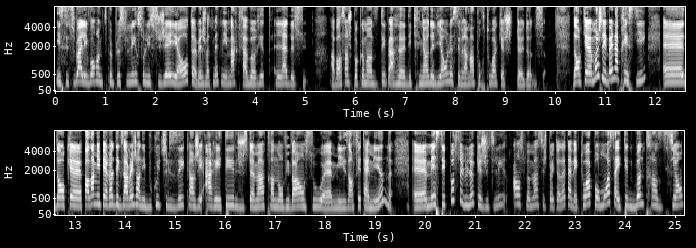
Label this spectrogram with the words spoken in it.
Et si tu veux aller voir un petit peu plus lire sur les sujets et autres, ben, je vais te mettre mes marques favorites là-dessus. En passant, je suis pas commanditée par euh, des crinières de lion. C'est vraiment pour toi que je te donne ça. Donc, euh, moi, je l'ai bien apprécié. Euh, donc, pendant mes périodes d'examen, j'en ai beaucoup utilisé quand j'ai arrêté justement prendre mon vivance ou mes amphétamines. mais c'est pas celui-là que j'utilise en ce moment, si je peux être honnête avec toi. Pour moi, ça a été une bonne transition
